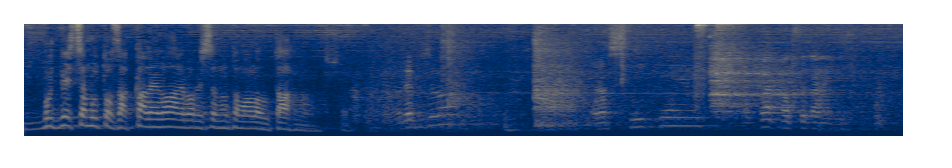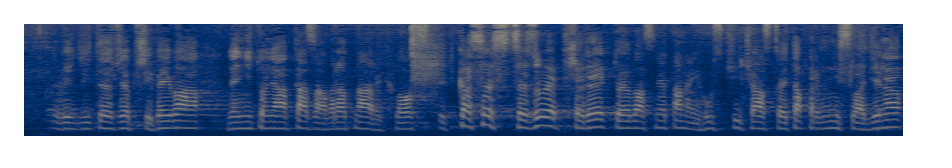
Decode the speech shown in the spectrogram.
buď by se mu to zakalilo, nebo by se mu to mohlo utáhnout. Takhle, Vidíte, že přibývá, není to nějaká závratná rychlost. Teďka se scezuje předek, to je vlastně ta nejhustší část, to je ta první sladina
